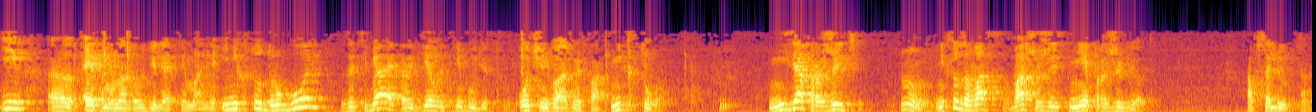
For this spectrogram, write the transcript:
И э, этому надо уделять внимание. И никто другой за тебя этого делать не будет. Очень важный факт. Никто. Нельзя прожить, ну, никто за вас вашу жизнь не проживет. Абсолютно.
